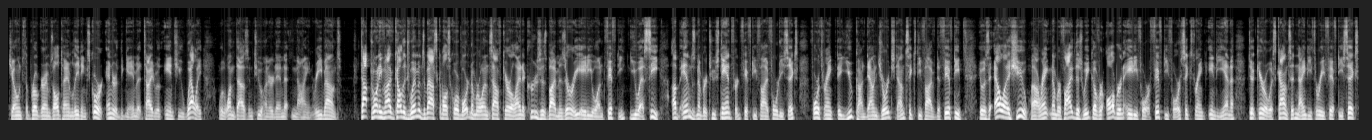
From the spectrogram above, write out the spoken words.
Jones, the program's all time leading scorer, entered the game at tied with Angie Welle with 1,209 rebounds. Top 25 college women's basketball scoreboard. Number one, South Carolina cruises by Missouri, 81 50. USC upends number two, Stanford, 55 46. Fourth ranked UConn down Georgetown, 65 50. It was LSU, uh, ranked number five this week over Auburn, 84 54. Sixth ranked Indiana took care of Wisconsin, 93 56.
